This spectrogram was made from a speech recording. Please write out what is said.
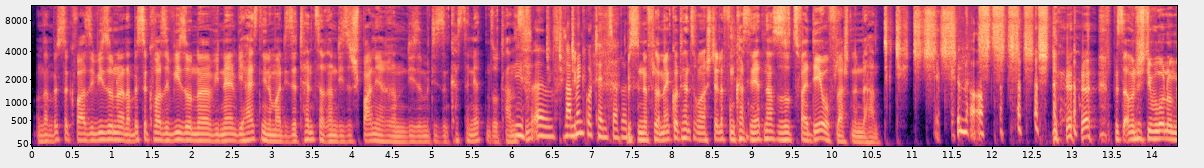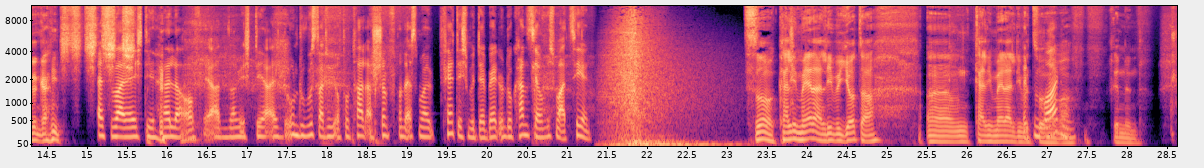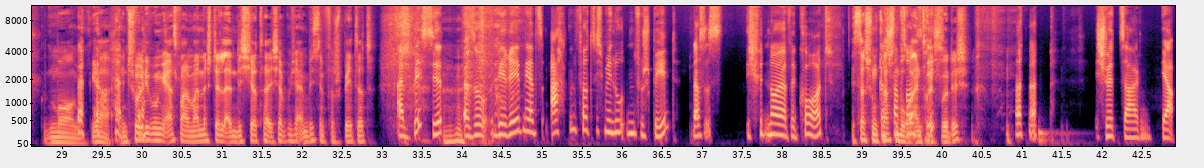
Und dann bist du quasi wie so eine, dann bist du quasi wie so eine, wie nennen, wie heißen die nochmal, diese Tänzerin, diese Spanierin, diese mit diesen Kastagnetten so tanzen. Die äh, Flamenco-Tänzerin. Bist du eine Flamenco-Tänzerin anstelle von Kastagnetten hast du so zwei Deo-Flaschen in der Hand. Genau. bist aber durch die Wohnung gegangen. Es war echt die Hölle auf Erden, sage ich dir. Also, und du bist natürlich auch total erschöpft und erstmal fertig mit der Welt und du kannst ja auch nicht mal erzählen. So, Kalimera, liebe Jota. Ähm, Kalimera, liebe Guten Morgen. Zuhörerinnen. Guten Morgen. Ja, Entschuldigung erstmal an meiner Stelle an dich, Jutta. Ich habe mich ein bisschen verspätet. Ein bisschen? Also wir reden jetzt 48 Minuten zu spät. Das ist, ich finde, neuer Rekord. Ist das schon Klassenbucheintritt würdig? Ich würde sagen, ja.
